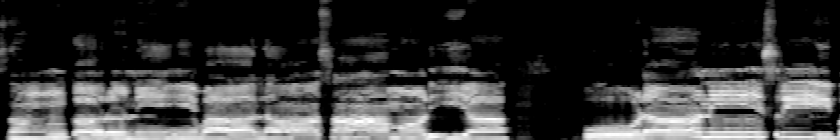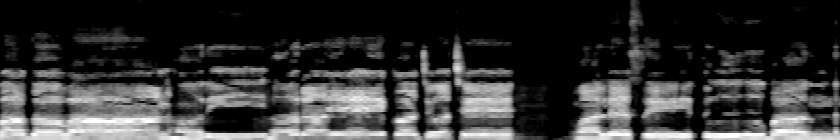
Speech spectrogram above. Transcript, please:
શંકરને વાલા સામળિયા પોળાની શ્રી ભગવાન હરિહર એક જ છે. વાલે સેતુ બંધ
